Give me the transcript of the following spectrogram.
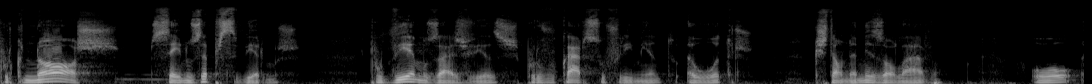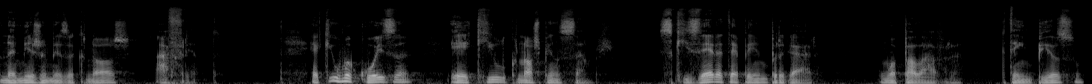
porque nós, sem nos apercebermos, podemos às vezes provocar sofrimento a outros que estão na mesa ao lado ou na mesma mesa que nós à frente. É que uma coisa é aquilo que nós pensamos. Se quiser, até para empregar uma palavra que tem peso,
